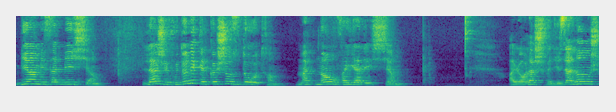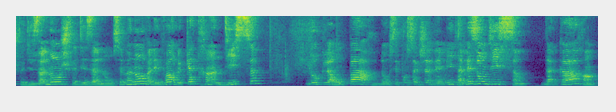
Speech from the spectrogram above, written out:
Bien, mes amis, là, je vais vous donner quelque chose d'autre. Maintenant, on va y aller. Alors là, je fais des annonces, je fais des annonces, je fais des annonces. Et maintenant, on va aller voir le 90. Donc là, on part. Donc c'est pour ça que j'avais mis la maison 10. D'accord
